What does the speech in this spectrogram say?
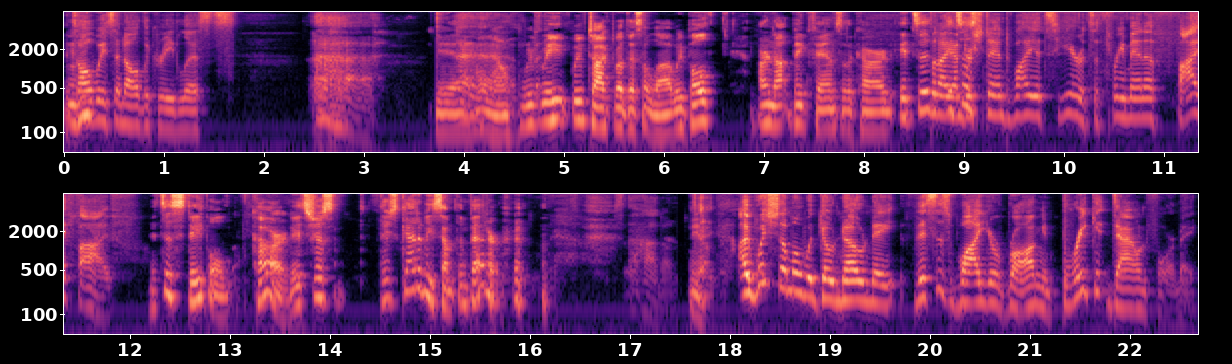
It's Mhm. always in all the green lists. Ah. Yeah, I know. Uh, We've but- we, we've talked about this a lot. We both are not big fans of the card. It's a But I it's a understand why it's here. It's a three mana five five. It's a staple card. It's just there's got to be something better. I don't. Yeah. I wish someone would go, no, Nate. This is why you're wrong, and break it down for me.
